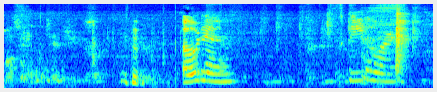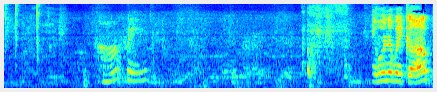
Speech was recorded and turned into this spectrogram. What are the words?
muscle. Odin. Sweetheart. Hi. You wanna wake up?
